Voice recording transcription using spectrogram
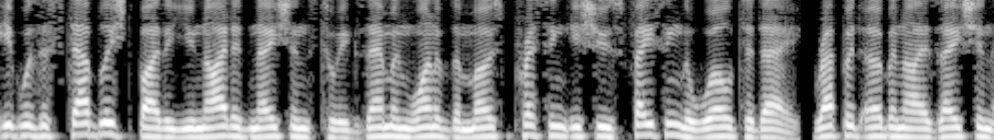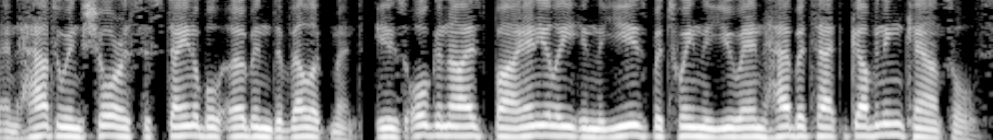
It was established by the United Nations to examine one of the most pressing issues facing the world today, rapid urbanization and how to ensure a sustainable urban development. It is organized biennially in the years between the UN Habitat governing councils.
